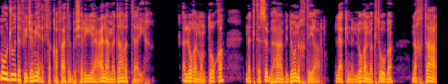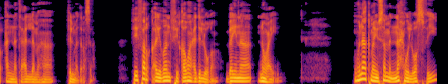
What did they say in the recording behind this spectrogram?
موجودة في جميع الثقافات البشرية على مدار التاريخ. اللغة المنطوقة نكتسبها بدون اختيار، لكن اللغة المكتوبة نختار أن نتعلمها في المدرسة. في فرق أيضا في قواعد اللغة بين نوعين. هناك ما يسمى النحو الوصفي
